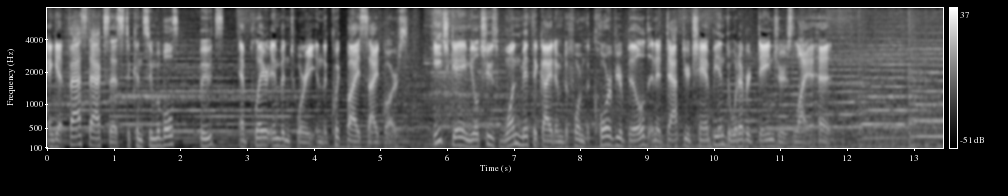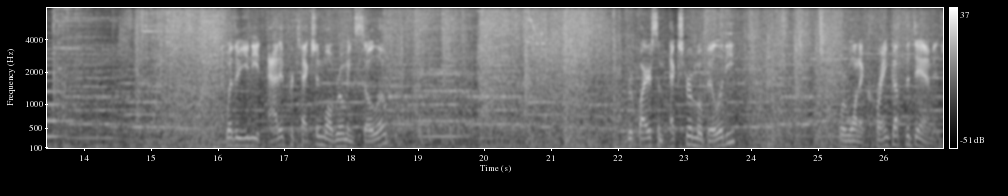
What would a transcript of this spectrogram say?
and get fast access to consumables, boots, and player inventory in the quick buy sidebars. Each game, you'll choose one mythic item to form the core of your build and adapt your champion to whatever dangers lie ahead. Whether you need added protection while roaming solo, require some extra mobility, or want to crank up the damage,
